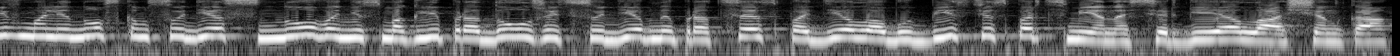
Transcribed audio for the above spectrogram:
И в Малиновском суде снова не смогли продолжить судебный процесс по делу об убийстве спортсмена Сергея Лащенко.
